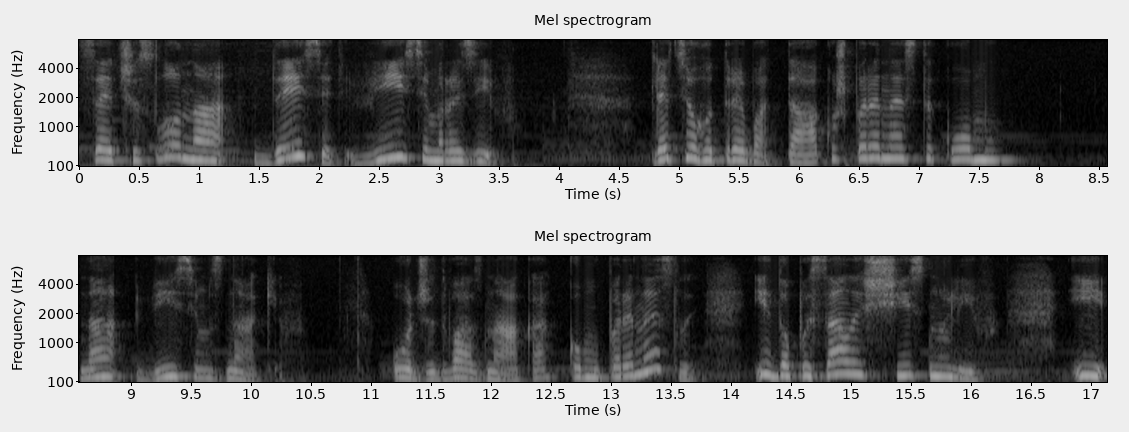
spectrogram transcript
це число на 10 8 разів. Для цього треба також перенести кому на 8 знаків. Отже, два знака кому перенесли і дописали 6 нулів. І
